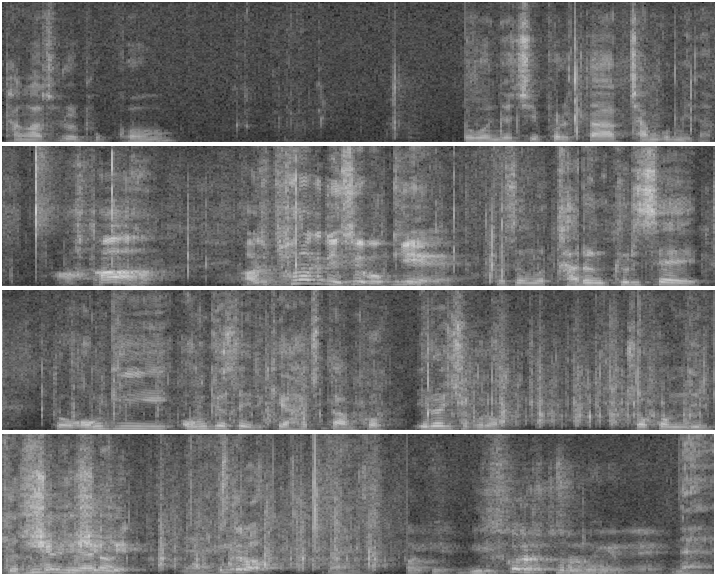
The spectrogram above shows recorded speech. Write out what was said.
당화수를 붓고 요거 이제 지퍼를 딱 잠굽니다. 아하. 아주 편하게 돼 있어요, 먹기. 예. 그래서 뭐 다른 그릇에 또 옮기 옮겨서 이렇게 하지도 않고 이런 식으로 조금 이렇게 흔들면은 쉐이크, 쉐이크. 예, 흔들어. 네. 미숫가루처럼 생겼네. 네.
